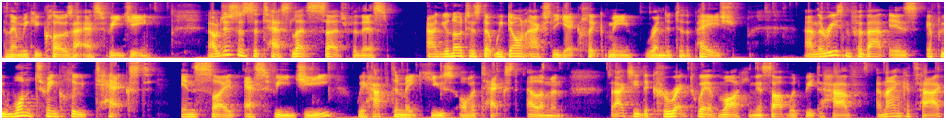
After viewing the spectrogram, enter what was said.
and then we could close our SVG. Now, just as a test, let's search for this. And you'll notice that we don't actually get click me rendered to the page. And the reason for that is if we want to include text inside SVG, we have to make use of a text element. So actually the correct way of marking this up would be to have an anchor tag.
